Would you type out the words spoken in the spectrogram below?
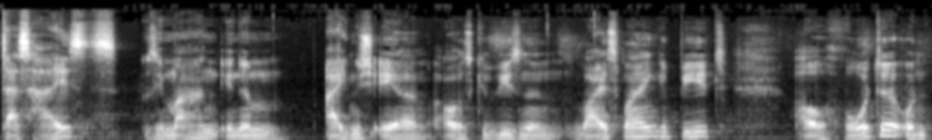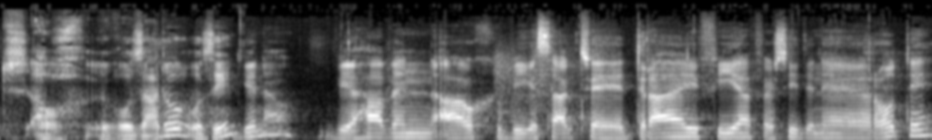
Das heißt, Sie machen in einem eigentlich eher ausgewiesenen Weißweingebiet auch rote und auch Rosado, Rosé? Genau. Wir haben auch, wie gesagt, äh, drei, vier verschiedene Rote.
